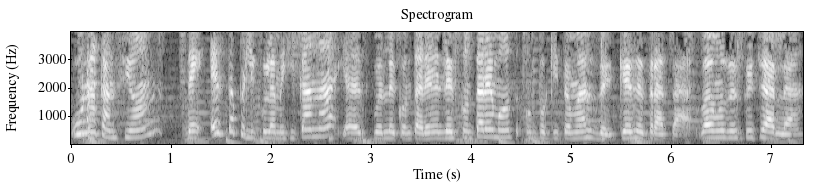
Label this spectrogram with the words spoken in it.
una canción de esta película mexicana ya después le contaré, les contaremos un poquito más de qué se trata. Vamos a escucharla.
